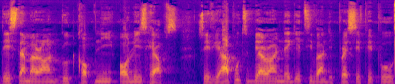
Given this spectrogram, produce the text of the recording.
This time around, good company always helps. So if you happen to be around negative and depressive people,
